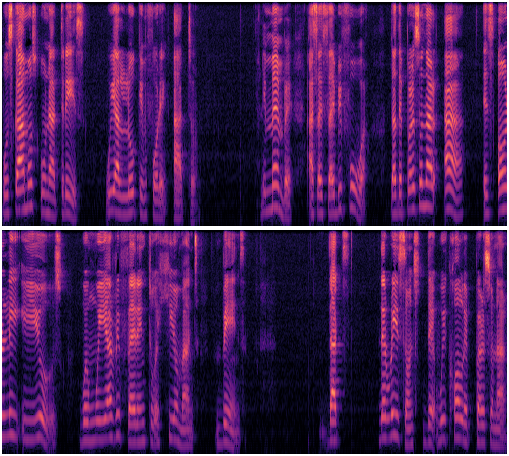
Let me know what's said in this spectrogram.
buscamos una actriz. We are looking for an actor. Remember, as I said before, that the personal a is only used when we are referring to a human being. That's the reasons that we call it personal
